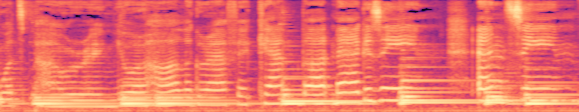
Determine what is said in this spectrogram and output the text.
What's powering your holographic catbot magazine and scene?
